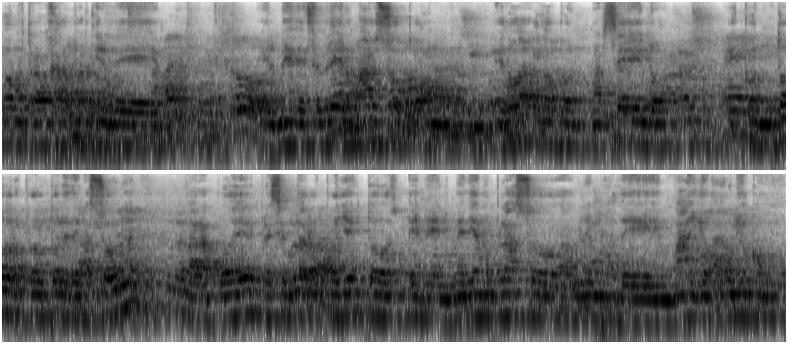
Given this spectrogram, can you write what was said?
podamos trabajar a partir de mes de febrero, marzo con Eduardo, con Marcelo y con todos los productores de la zona para poder presentar los proyectos en el mediano plazo, hablemos de mayo, julio como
